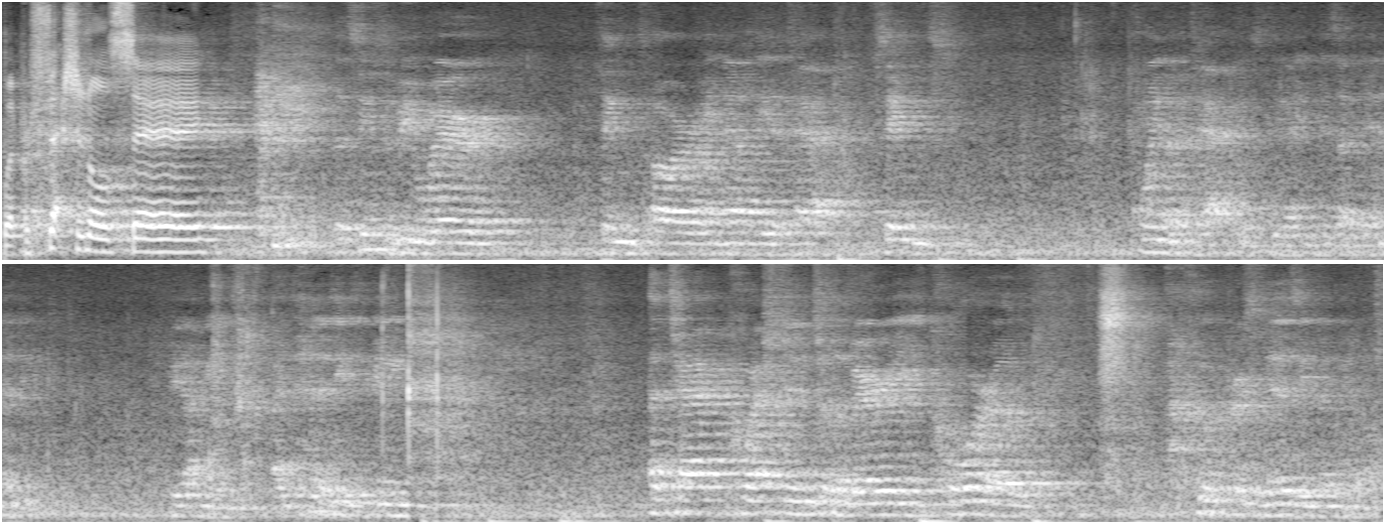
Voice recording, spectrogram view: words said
what professionals say. That seems to be where things are right now, the attack. Satan's point of attack is, the, is identity. Yeah, I mean, identity is being attacked, questioned to the very core of who a person is, even, you know,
